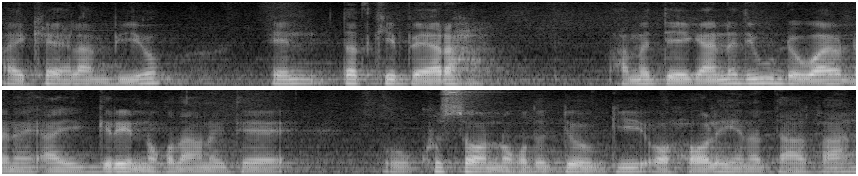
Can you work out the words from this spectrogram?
ay ka helaan biyo in dadkii beeraha ama deegaanadii u dhawaayo dhan ay green noqdaan dee uu ku soo noqdo doogii oo xoolihiina daaqaan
